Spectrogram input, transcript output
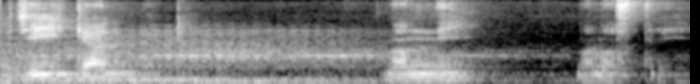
വിജയിക്കാനും പറ്റും. നന്ദി നമസ്തേ.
